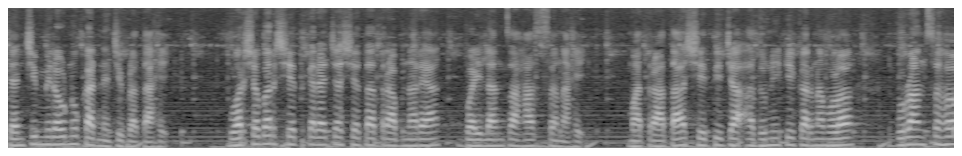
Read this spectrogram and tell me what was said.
त्यांची मिरवणूक काढण्याची प्रथा आहे. वर्षभर शेतकऱ्याच्या शेतात राबणाऱ्या बैलांचा हा सण आहे. मात्र आता शेतीच्या आधुनिकीकरणामुळं गुरांसह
